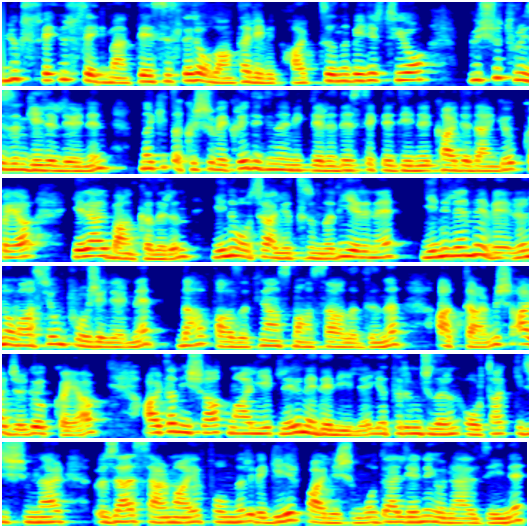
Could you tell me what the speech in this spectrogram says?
lüks ve üst segment tesisleri olan talebin arttığını belirtiyor. Güçlü turizm gelirlerinin nakit akışı ve kredi dinamiklerini desteklediğini kaydeden Gökkaya, yerel bankaların yeni otel yatırımları yerine yenileme ve renovasyon projelerine daha fazla finansman sağladığını aktarmış. Ayrıca Gökkaya, artan inşaat maliyetleri nedeniyle yatırımcıların ortak girişimler, özel sermaye fonları ve gelir paylaşım modellerine yöneldiğini,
